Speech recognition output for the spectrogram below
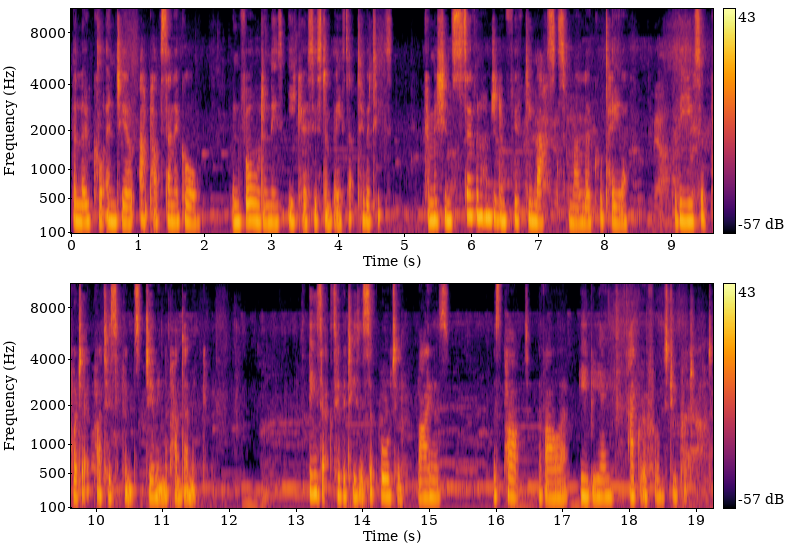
The local NGO APAF Senegal, involved in these ecosystem based activities, commissioned 750 masks from a local tailor for the use of project participants during the pandemic. These activities are supported by us as part of our EBA agroforestry project.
